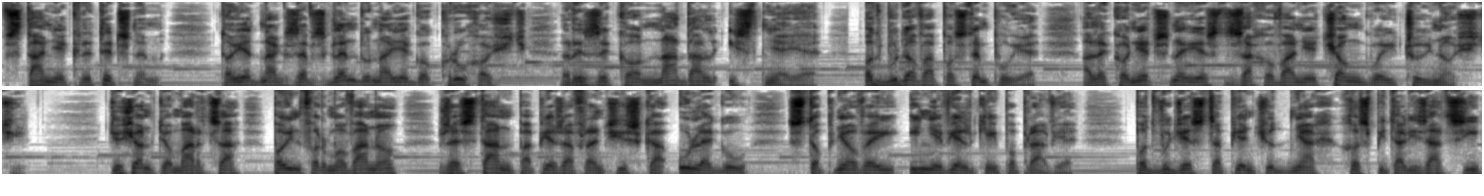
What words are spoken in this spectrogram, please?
w stanie krytycznym, to jednak ze względu na jego kruchość ryzyko nadal istnieje. Odbudowa postępuje, ale konieczne jest zachowanie ciągłej czujności. 10 marca poinformowano, że stan papieża Franciszka uległ stopniowej i niewielkiej poprawie po 25 dniach hospitalizacji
